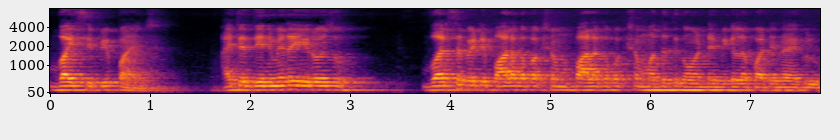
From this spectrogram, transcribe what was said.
వైసీపీ పాయింట్స్. అయితే దీని మీద ఈరోజు వరుసపెట్టి పాలకపక్షం పాలకపక్షం మద్దతుగా ఉండే మిగిలిన పార్టీ నాయకులు.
